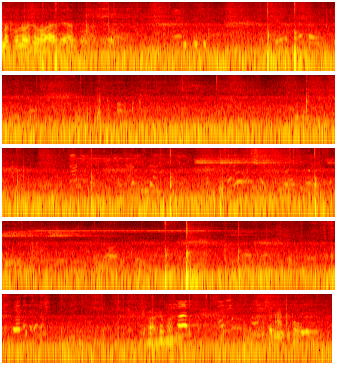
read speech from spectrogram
मत बोलो जो आ गया Come on, come on.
